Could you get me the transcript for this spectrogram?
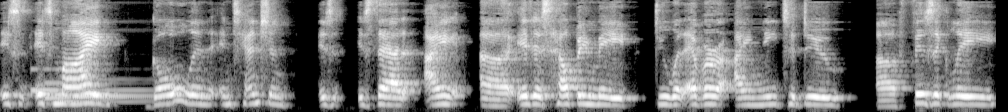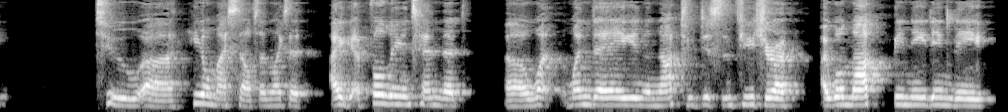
it's it's my goal and intention is is that I uh, it is helping me do whatever I need to do uh, physically to uh, heal myself. And like I said, I fully intend that uh, one one day in the not too distant future, I will not be needing the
